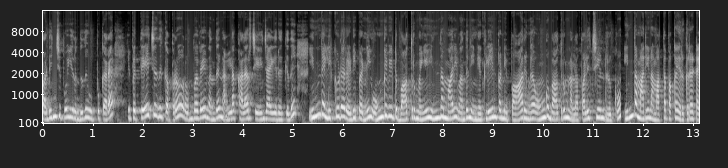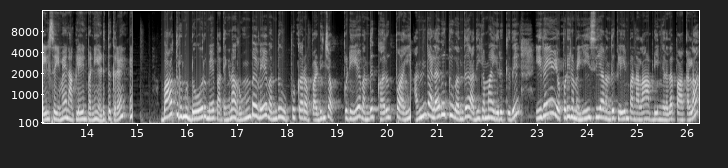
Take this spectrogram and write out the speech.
படிஞ்சு போய் இருந்தது. உப்புக்கரை இப்போ தேய்ச்சதுக்கப்புறம் ரொம்பவே வந்து நல்ல கலர் சேஞ்ச் ஆகிருக்குது இந்த லிக்விடை ரெடி பண்ணி உங்கள் வீட்டு பாத்ரூமையும் இந்த மாதிரி வந்து நீங்கள் க்ளீன் பண்ணி பாருங்கள் உங்கள் பாத்ரூம் நல்லா பளிச்சுன்னு இருக்கும். இந்த மாதிரி நான் மற்ற பக்கம் இருக்கிற டைல்ஸையுமே நான் க்ளீன் பண்ணி எடுத்துக்கிறேன். பாத்ரூம் டோருமே பார்த்தீங்கன்னா ரொம்பவே வந்து உப்புக்கரை படிஞ்சு அப்படியே வந்து கருப்பாகி அந்த அளவுக்கு வந்து அதிகமாக இருக்குது. இதையும் எப்படி நம்ம ஈஸியாக வந்து க்ளீன் பண்ணலாம் அப்படிங்கிறத பார்க்கலாம்.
